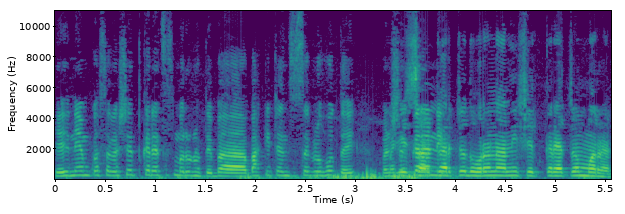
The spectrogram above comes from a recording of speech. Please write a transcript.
हे नेमकं सगळं शेतकऱ्याचंच मरण होते बाकीच्यांचं सगळं होतंय पण म्हणजे शेतकऱ्यांनी सरकारचं धोरण आणि शेतकऱ्याचं मरण.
